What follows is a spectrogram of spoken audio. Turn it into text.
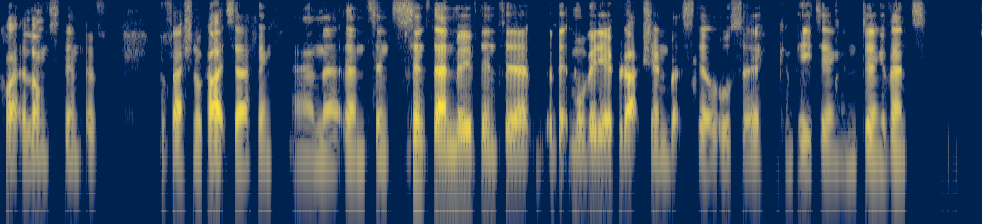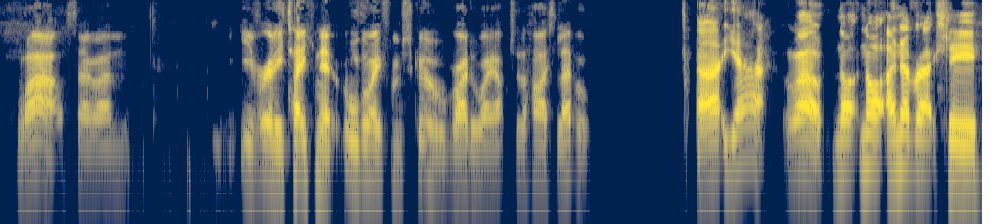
quite a long stint of professional kite surfing, and uh, then since since then moved into a bit more video production, but still also competing and doing events. Wow! So um, you've really taken it all the way from school right away up to the highest level. Uh, yeah. Well, not not. I never actually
